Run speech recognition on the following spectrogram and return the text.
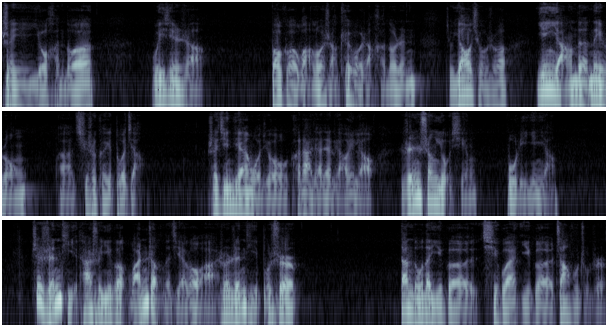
所以有很多微信上，包括网络上、QQ 上，很多人就要求说阴阳的内容啊，其实可以多讲。所以今天我就和大家再聊一聊：人生有形，不离阴阳。这人体它是一个完整的结构啊，说人体不是单独的一个器官，一个脏腑组织。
